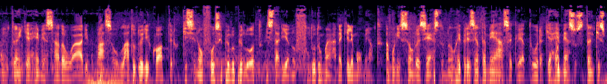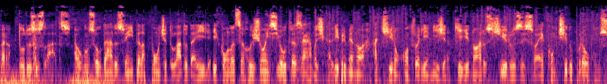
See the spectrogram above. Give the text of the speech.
Um tanque é arremessado ao ar e passa ao lado do helicóptero, que se não fosse pelo piloto, estaria no fundo do mar naquele momento. A munição do exército não representa ameaça à criatura, que arremessa os tanques para todos os lados. Alguns soldados vêm pela ponte do lado da ilha e com lança-rojões e outras armas de calibre menor atiram contra o alienígena, que ignora os tiros e só é contido por alguns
